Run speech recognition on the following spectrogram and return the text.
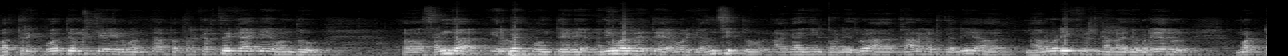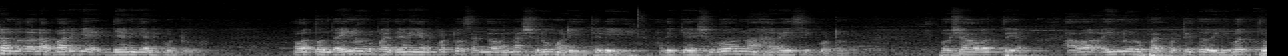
ಪತ್ರಿಕೋದ್ಯಮಕ್ಕೆ ಇರುವಂಥ ಪತ್ರಕರ್ತರಿಗಾಗಿ ಒಂದು ಸಂಘ ಇರಬೇಕು ಅಂತೇಳಿ ಅನಿವಾರ್ಯತೆ ಅವರಿಗೆ ಅನಿಸಿತ್ತು. ಹಾಗಾಗಿ ಮಾಡಿದರು. ಆ ಕಾಲಘಟ್ಟದಲ್ಲಿ ನಾಲ್ವಡಿ ಕೃಷ್ಣರಾಜ ಒಡೆಯರು ಮೊಟ್ಟ ಮೊದಲ ಬಾರಿಗೆ ದೇಣಿಗೆಯನ್ನು ಕೊಟ್ಟರು ಅವತ್ತೊಂದು ಐನೂರು ರೂಪಾಯಿ ದೇಣಿಗೆಯನ್ನು ಕೊಟ್ಟು ಸಂಘವನ್ನು ಶುರು ಮಾಡಿ ಅಂತೇಳಿ ಅದಕ್ಕೆ ಶುಭವನ್ನು ಹಾರೈಸಿ ಕೊಟ್ಟರು. ಬಹುಶಃ ಅವತ್ತು ಅವ ಐನೂರು ರೂಪಾಯಿ ಕೊಟ್ಟಿದ್ದು ಇವತ್ತು,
